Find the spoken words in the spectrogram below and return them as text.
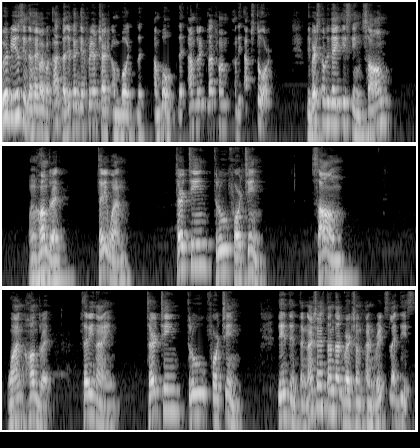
We will be using the Bible app that you can get free of charge on both, the, on both the Android platform and the App Store. The verse of the day is in Psalm 131, 13 through 14. Psalm 139, 13 through 14. This is the International Standard Version and reads like this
